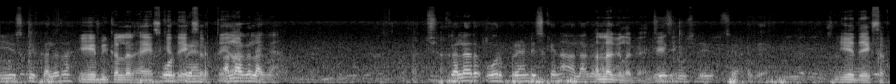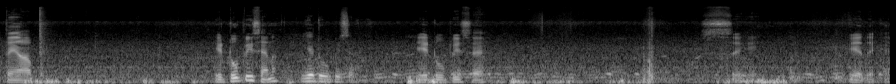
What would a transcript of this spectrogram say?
ये इसके कलर है। ये भी कलर हैं इसके देख सकते हैं अलग अलग हैं। अच्छा। कलर और प्रिंट इसके ना अलग अलग अलग हैं जी एक दूसरे से हट गए। ये देख सकते हैं आप। ये टू पीस है ना? ये टू पीस है। ये टू पीस है। सही। ये देखें।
